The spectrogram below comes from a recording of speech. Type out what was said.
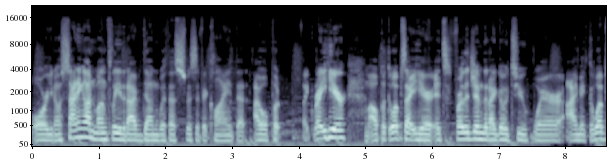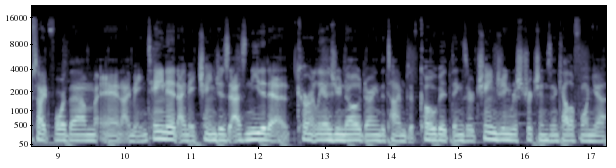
or you know, signing on monthly that I've done with a specific client that I will put like right here. I'll put the website here. It's for the gym that I go to where I make the website for them and I maintain it. I make changes as needed. Uh, currently, as you know, during the times of COVID, things are changing. Restrictions in California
